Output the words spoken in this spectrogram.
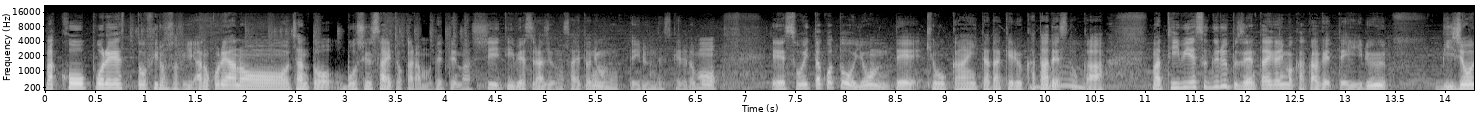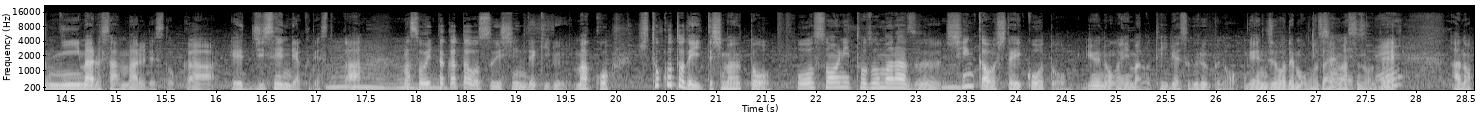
まあ、コーポレートフィロソフィーあのこれあのちゃんと募集サイトからも出てますし TBS ラジオのサイトにも載っているんですけれども、えーそういったことを読んで共感いただける方ですとか、まあ、TBS グループ全体が今掲げているビジョン2030ですとかエッジ戦略ですとか、まあ、そういった方を推進できる、まあ、こう一言で言ってしまうと放送にとどまらず進化をしていこうというのが今の TBS グループの現状でもございますのでね。あの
